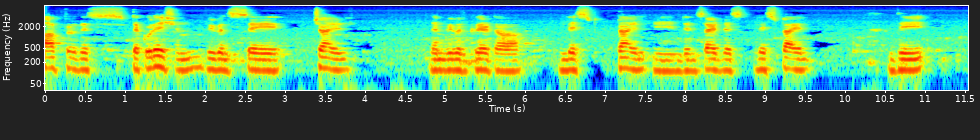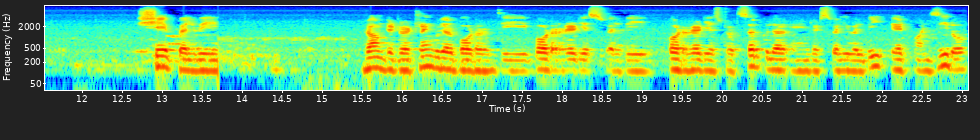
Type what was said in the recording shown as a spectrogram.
after this decoration we will say child then we will create a list tile and inside this list tile the shape will be rounded rectangular border. The border radius will be border radius dot circular and its value will be 8.0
